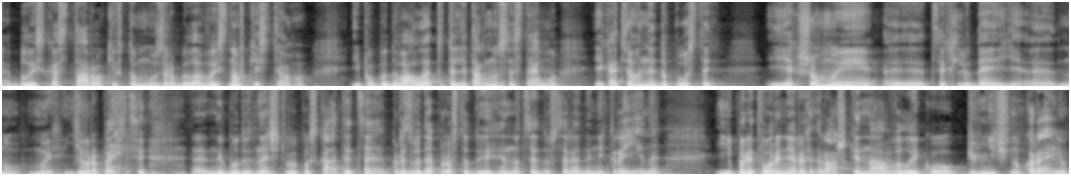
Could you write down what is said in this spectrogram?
е, близько ста років тому зробила висновки з цього, і побудувала тоталітарну систему, яка цього не допустить. І якщо ми е, цих людей, е, ну ми, європейці, е, не будуть значить, випускати, це призведе просто до геноциду всередині країни і перетворення Рашки на велику північну Корею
